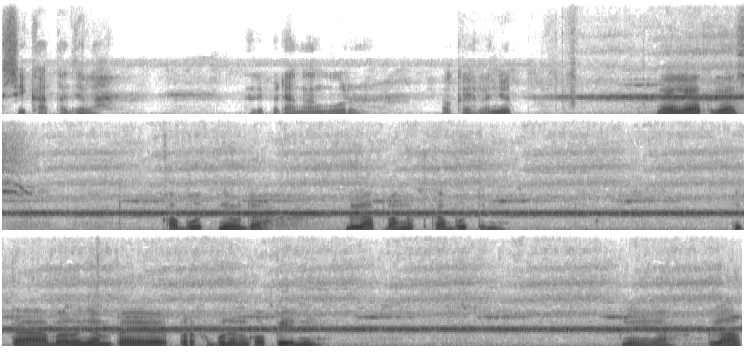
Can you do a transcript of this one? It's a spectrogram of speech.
sikat aja lah. Daripada nganggur. Oke lanjut. Nih lihat guys. Kabutnya udah gelap banget kabut ini. Kita baru nyampe perkebunan kopi nih nih ya gelap.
